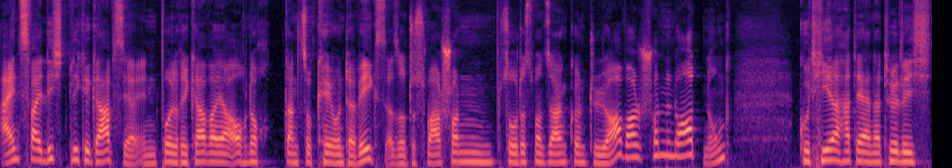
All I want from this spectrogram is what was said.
ein, zwei Lichtblicke gab es ja. In Paul Ricard war ja auch noch ganz okay unterwegs. Also das war schon so, dass man sagen könnte, ja, war schon in Ordnung. Gut, hier hat er natürlich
